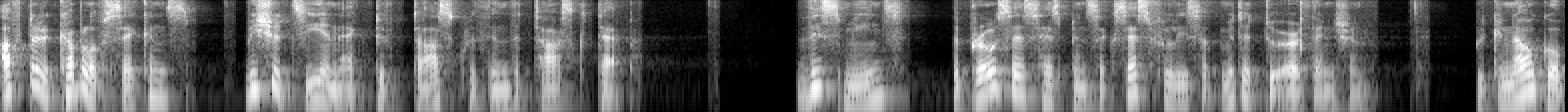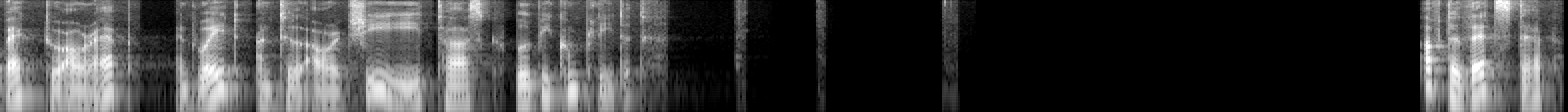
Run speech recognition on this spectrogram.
After a couple of seconds, we should see an active task within the Task tab. This means the process has been successfully submitted to Earth Engine. We can now go back to our app and wait until our GE task will be completed. After that step,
